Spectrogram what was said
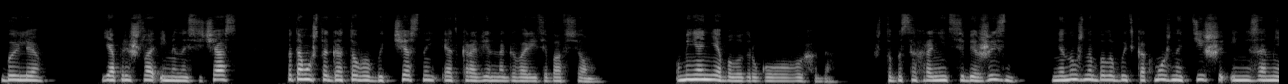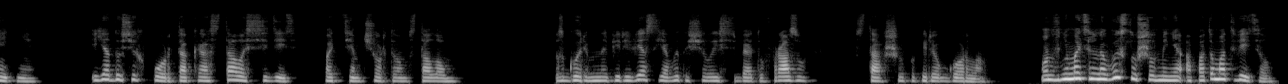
были «Я пришла именно сейчас, потому что готова быть честной и откровенно говорить обо всем». У меня не было другого выхода. Чтобы сохранить себе жизнь, мне нужно было быть как можно тише и незаметнее. Я до сих пор так и осталась сидеть под тем чертовым столом. С горем наперевес я вытащила из себя эту фразу, вставшую поперек горла. Он внимательно выслушал меня, а потом ответил.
